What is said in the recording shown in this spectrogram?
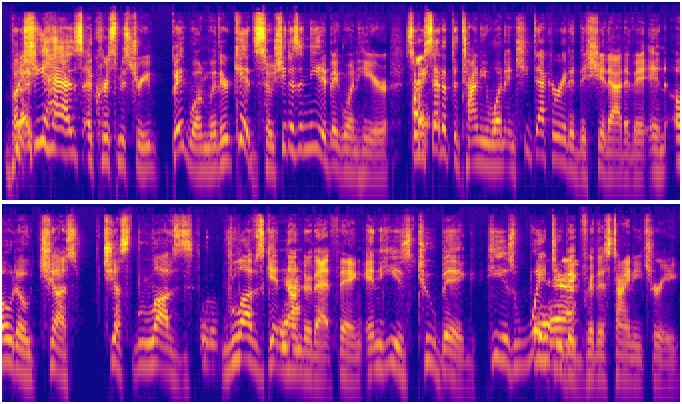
But she has a Christmas tree, big one with her kids. So, she doesn't need a big one here. So, we set up the tiny one and she decorated the shit out of it. And Odo just, just loves loves getting Yeah. under that thing and he is too big he is way too big for this tiny tree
